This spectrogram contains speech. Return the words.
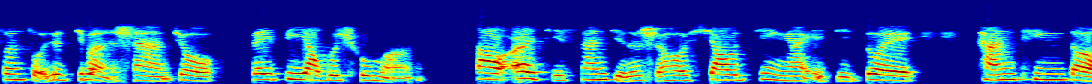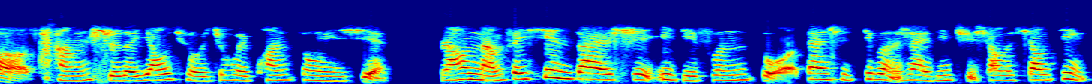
封锁就基本上就非必要不出门。到二级、三级的时候，宵禁啊，以及对餐厅的堂食的要求就会宽松一些。然后南非现在是一级封锁，但是基本上已经取消了宵禁，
